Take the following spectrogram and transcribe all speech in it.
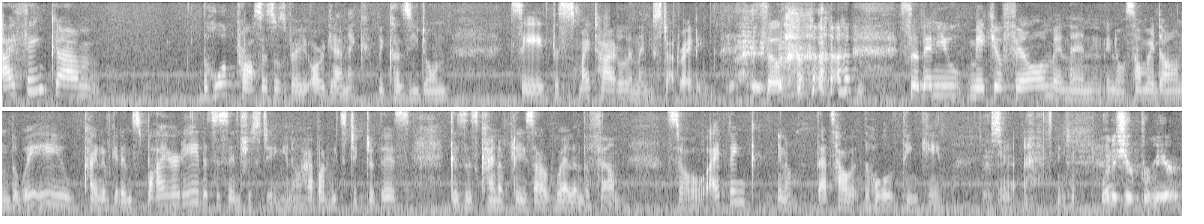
I think um, the whole process was very organic because you don't say this is my title and then you start writing. Right. So, so then you make your film and then you know somewhere down the way you kind of get inspired. Hey, this is interesting. You know, how about we stick to this because this kind of plays out well in the film. So I think you know that's how the whole thing came. I see. Yeah. When is your premiere?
